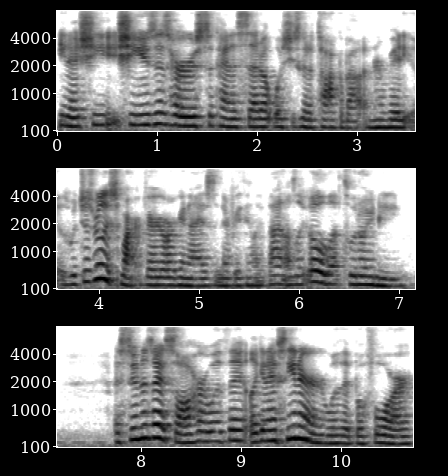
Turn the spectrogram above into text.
you know, she she uses hers to kind of set up what she's going to talk about in her videos, which is really smart, very organized and everything like that. And I was like, oh, that's what I need. As soon as I saw her with it, like, and I've seen her with it before,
